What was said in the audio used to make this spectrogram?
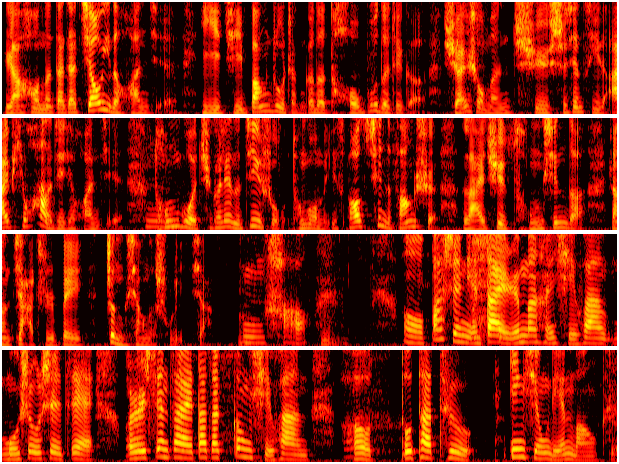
然后呢大家交易的环节，以及帮助整个的头部的这个选手们去实现自己的 IP 化的这些环节，通过区块链的技术，通过我们 esports chain 的方式来去重新的让价值被正向的梳理一下。嗯，好。哦，八十年代人们很喜欢魔兽世界，而现在大家更喜欢哦 Dota 2英雄联盟。对。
